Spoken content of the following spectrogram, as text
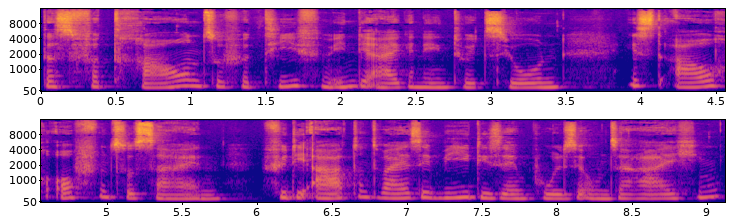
das Vertrauen zu vertiefen in die eigene Intuition, ist auch offen zu sein für die Art und Weise, wie diese Impulse uns erreichen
